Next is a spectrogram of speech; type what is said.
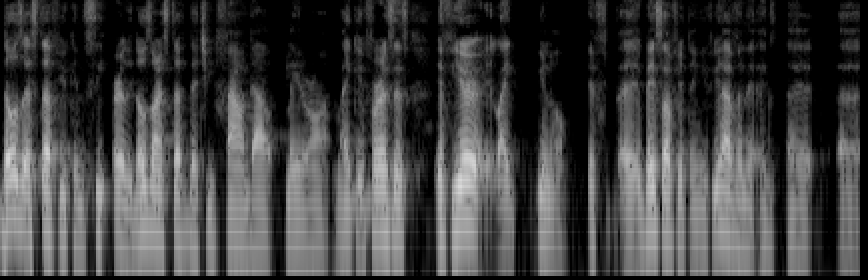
Those are stuff you can see early. Those aren't stuff that you found out later on. Like if, Mm-hmm. for instance, if you're like you know if uh, based off your thing, if you have an ex, uh, uh,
